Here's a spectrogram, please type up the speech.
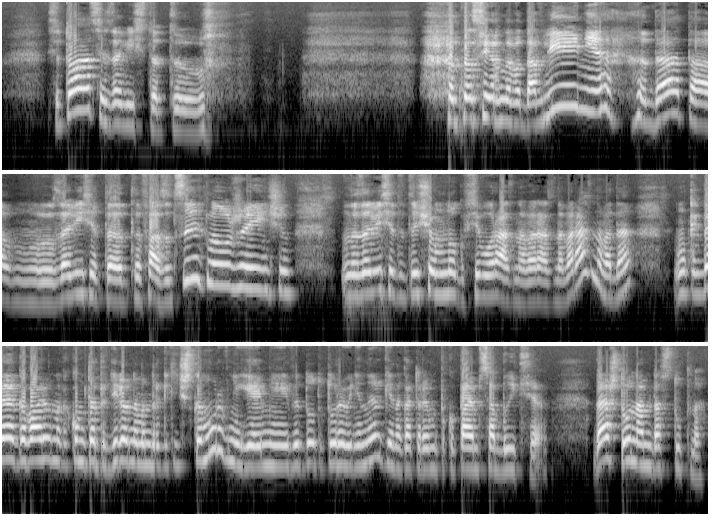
ситуаций, зависит от э, атмосферного давления, да, там зависит от фазы цикла у женщин, зависит от еще много всего разного, разного, разного, да. Когда я говорю на каком-то определенном энергетическом уровне, я имею в виду тот уровень энергии, на который мы покупаем события. Да, что нам доступно?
